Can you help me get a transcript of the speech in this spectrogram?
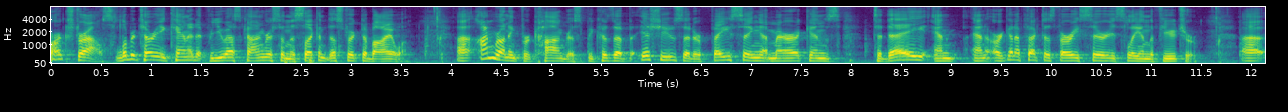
Mark Strauss, Libertarian candidate for U.S. Congress in the 2nd District of Iowa. Uh, I'm running for Congress because of issues that are facing Americans today and, and are going to affect us very seriously in the future. Uh,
